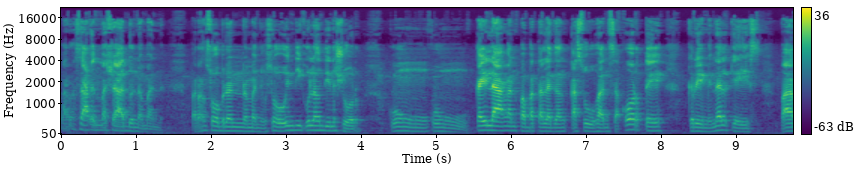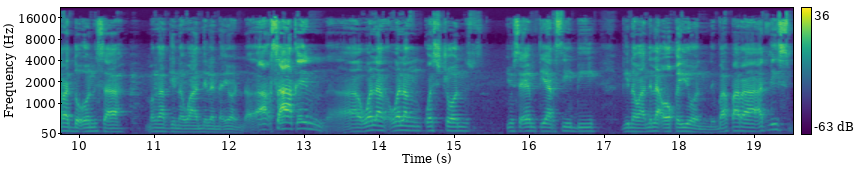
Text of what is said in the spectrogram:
Parang sa akin masyado naman. Parang sobra na naman yung. So, hindi ko lang din sure kung, kung kailangan pa ba talagang kasuhan sa korte, criminal case, para doon sa mga ginawa nila na yon. Ah, sa akin, ah, walang, walang questions yung sa MTRCB, ginawa nila, okay yon di ba? Para at least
